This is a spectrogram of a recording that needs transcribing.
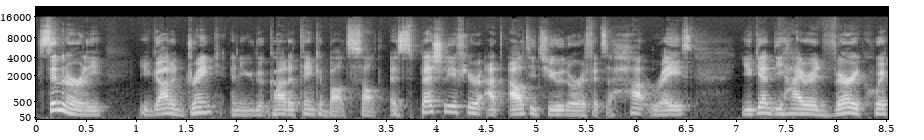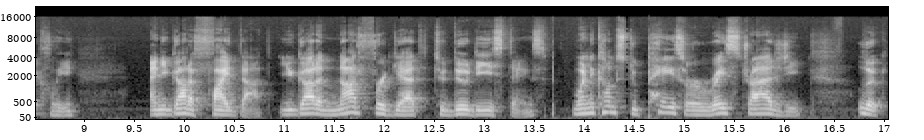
Similarly, you gotta drink and you gotta think about salt, especially if you're at altitude or if it's a hot race, you get dehydrated very quickly and you gotta fight that. You gotta not forget to do these things. When it comes to pace or race strategy, Look,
